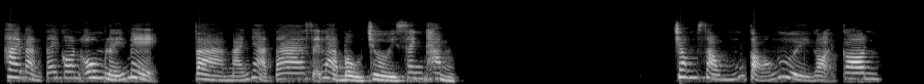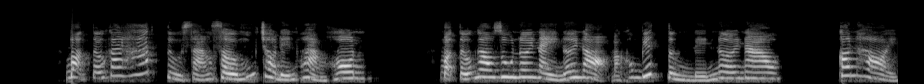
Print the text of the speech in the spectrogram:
Hai bàn tay con ôm lấy mẹ và mái nhà ta sẽ là bầu trời xanh thẳm. Trong sóng có người gọi con. Bọn tớ gai hát từ sáng sớm cho đến hoàng hôn. Bọn tớ ngao du nơi này nơi nọ mà không biết từng đến nơi nào. Con hỏi,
